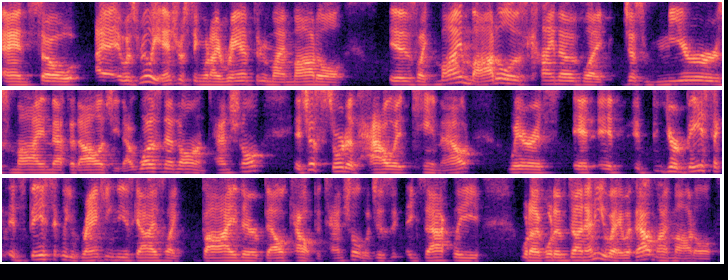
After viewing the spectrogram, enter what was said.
And so I, it was really interesting when I ran through my model. Is like my model is kind of like just mirrors my methodology. That wasn't at all intentional. It's just sort of how it came out, where it's it it, it you're basic. It's basically ranking these guys like by their bell cow potential, which is exactly what I would have done anyway without my model.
